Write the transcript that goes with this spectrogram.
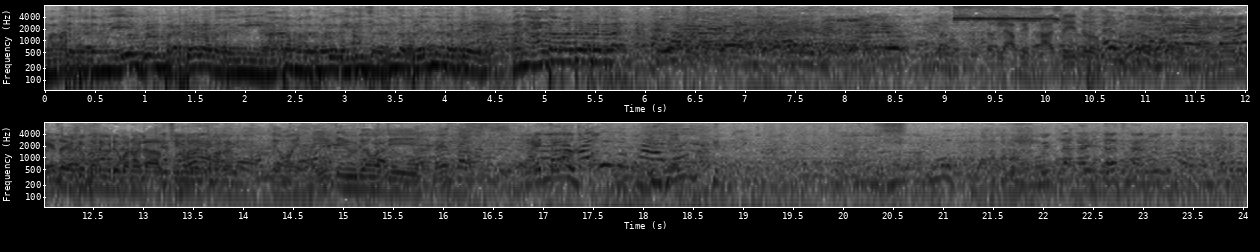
मागच्या चढ्यामध्ये एक गुण पटकावला होता त्यांनी. आता मात्र बघा किती शर्तीचा प्रयत्न करतोय. आणि आता मात्र प्रयत्न सगळे खास आहेत याने याने घ्यायचा युट्यूबमध्ये व्हिडिओ बनवायला चिंबोरी पकडायला ते मग आहे ते व्हिडिओमध्ये रोहितला काही टच नाही. रोहित एकदम कम्फर्टेबल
